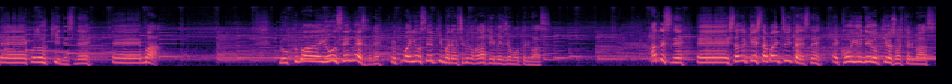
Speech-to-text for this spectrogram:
えー、この付近ですね、えー、まあ、6万4000円ぐらいですかね、6万4000円付近まで落ちてくるのかなというイメージを持っております。あとですね、えー、下抜けした場合についてはですね、こういう値動きを予想しております。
